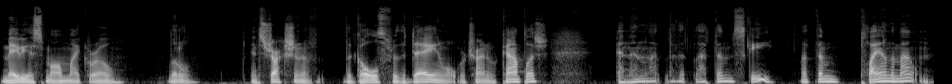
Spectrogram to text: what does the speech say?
maybe a small micro little instruction of the goals for the day and what we're trying to accomplish? And then let, let, let them ski. Let them play on the mountain.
